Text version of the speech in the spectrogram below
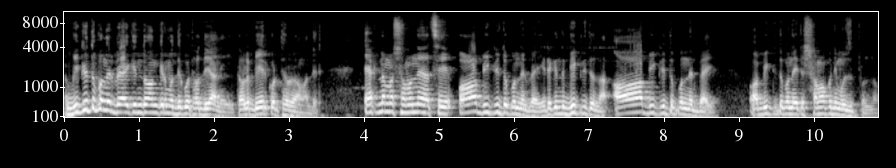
বিক্রিত পণ্যের ব্যয় কিন্তু অঙ্কের মধ্যে কোথাও দেওয়া নেই, তাহলে বের করতে হবে আমাদের। এক নম্বর সমন্বয় আছে অবিকৃত পণ্যের ব্যয়। এটা কিন্তু বিকৃত না অবিকৃত পণ্যের ব্যয়। অবিকৃত পণ্য, এটা সমাপনী মজুদ পণ্য।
